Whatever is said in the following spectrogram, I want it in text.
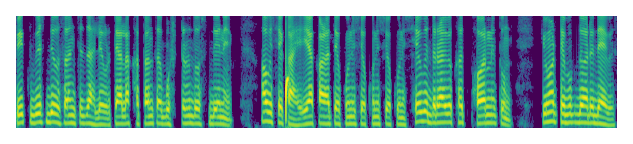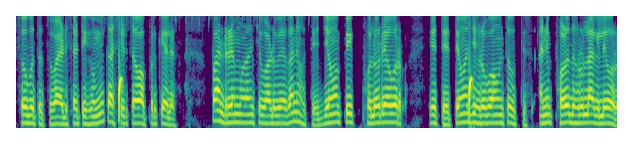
पीक वीस दिवसांचे झाल्यावर त्याला खतांचा बुस्टर डोस देणे आवश्यक आहे. या काळात एकोणीस एकोणीस एकोणीस हे विद्राव्य खत फवारणीतून किंवा ठिबकद्वारे द्यावे. सोबतच वाढीसाठी ह्युमिक ॲसिडचा वापर केल्यास पांढऱ्या मुळांची वाढ वेगाने होते. जेव्हा पीक फुलोऱ्यावर येते तेव्हा झिरो बावन्न चौतीस आणि फळ धरू लागल्यावर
